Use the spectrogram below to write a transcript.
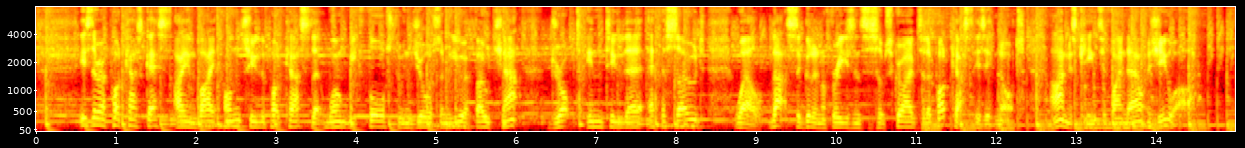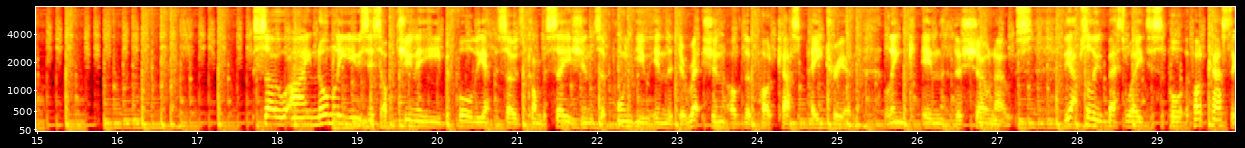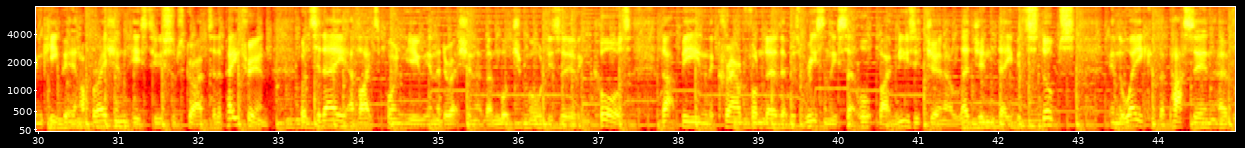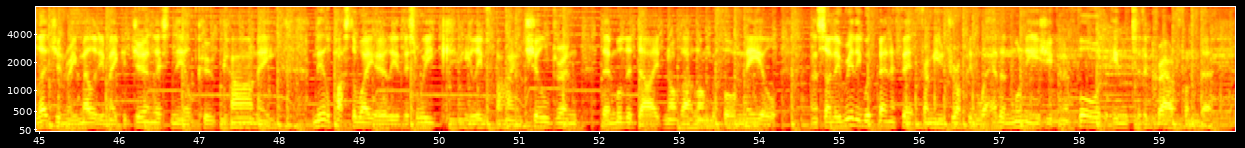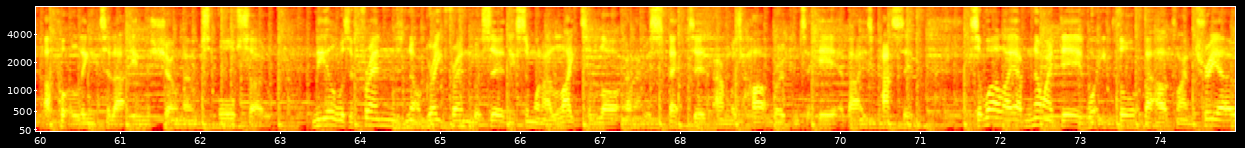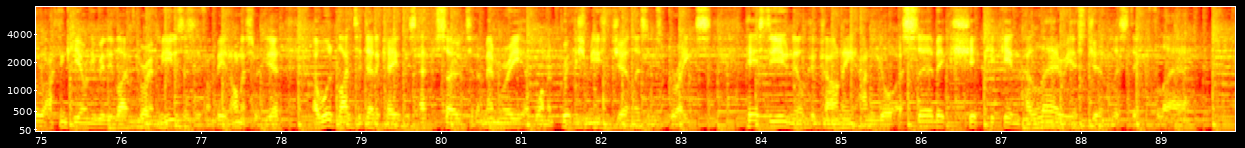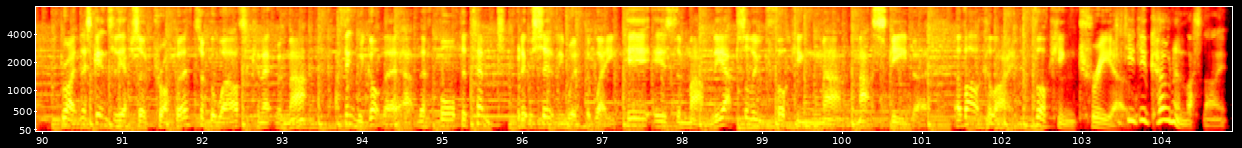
Is there a podcast guest I invite onto the podcast that won't be forced to endure some UFO chat dropped into their episode? Well, that's a good enough reason to subscribe to the podcast, is it not? I'm as keen to find out as you are. So, I normally use this opportunity before the episode's conversation to point you in the direction of the podcast Patreon, link in the show notes. The absolute best way to support the podcast and keep it in operation is to subscribe to the Patreon. But today, I'd like to point you in the direction of a much more deserving cause, that being the crowdfunder that was recently set up by music journal legend David Stubbs in the wake of the passing of legendary melody maker journalist Neil Kulkarni. Neil passed away earlier this week. He leaves behind children. Their mother died not that long before Neil. And so they really would benefit from you dropping whatever monies you can afford into the crowdfunder. I'll put a link to that in the show notes also. Neil was a friend, not a great friend, but certainly someone I liked a lot and I respected and was heartbroken to hear about his passing. So while I have no idea what he thought about Alkaline Trio, I think he only really liked throwing muses, if I'm being honest with you. I would like to dedicate this episode to the memory of one of British music journalism's greats. Here's to you, Neil Kulkarni, and your acerbic, shit-kicking, hilarious journalistic flair. Right, let's get into the episode proper. Took a while to connect with Matt. I think we got there at the fourth attempt, but it was certainly worth the wait. Here is the man, the absolute fucking man, Matt Skiba of Alkaline fucking Trio. Did you do Conan last night?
